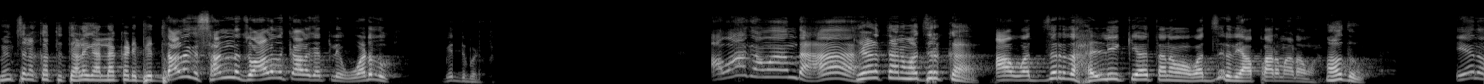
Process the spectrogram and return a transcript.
ಮಿಂಚಲ ಕತ್ತು ತೆಳಗೆ ಎಲ್ಲ ಕಡೆ ಬಿದ್ದು. ತೆಳಗೆ ಸಣ್ಣ ಜ್ವಾಳದ ಕಾಳಗತ್ಲಿ ಒಡೆದು ಬಿದ್ದು ಬಿಡ್ತು. ಅವಾಗ ಅವ ಅಂದ ಹೇಳ್ತಾನ ವಜ್ರಕ್ಕ. ಆ ವಜ್ರದ ಹಳ್ಳಿ ಕೇಳ್ತಾನವ ವಜ್ರದ ವ್ಯಾಪಾರ ಮಾಡವ. ಹೌದು. ಏನು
